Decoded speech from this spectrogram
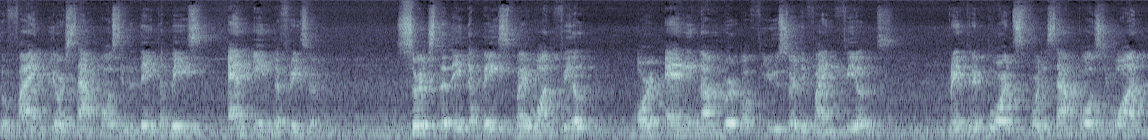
to find your samples in the database and in the freezer. Search the database by one field or any number of user-defined fields. Print reports for the samples you want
